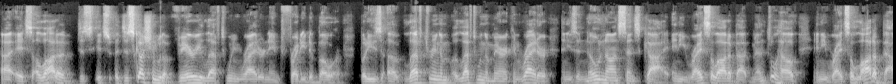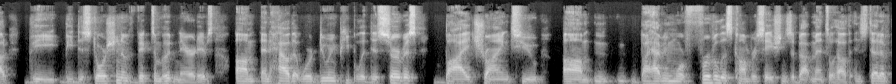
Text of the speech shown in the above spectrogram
uh, it's a lot of dis- it's a discussion with a very left wing writer named Freddie DeBoer, but he's a left wing left wing American writer, and he's a no nonsense guy, and he writes a lot about mental health, and he writes a lot about the the distortion of victimhood narratives, um, and how that we're doing people a disservice by trying to um, by having more frivolous conversations about mental health instead of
